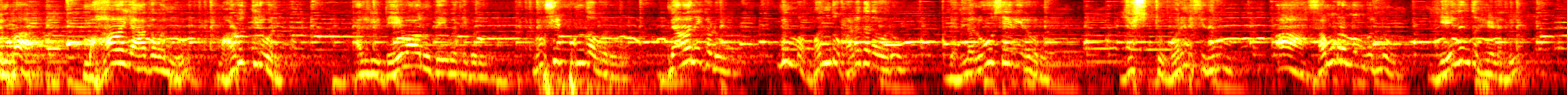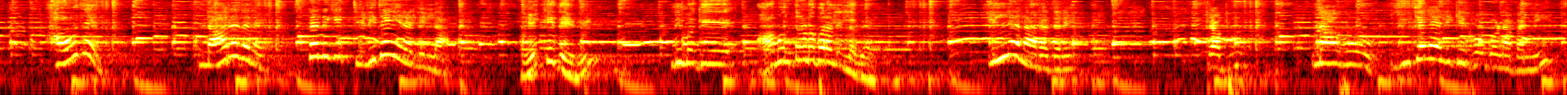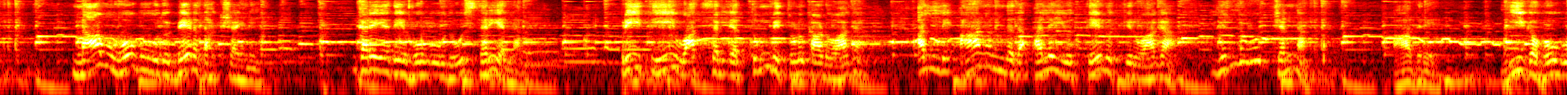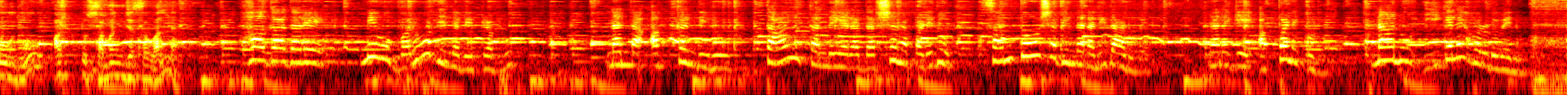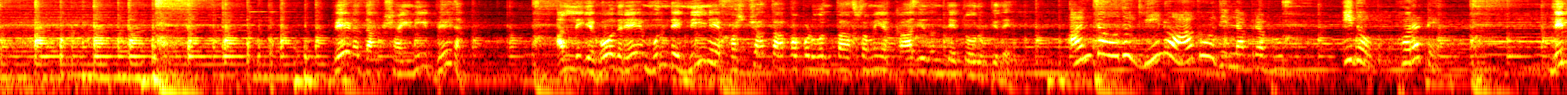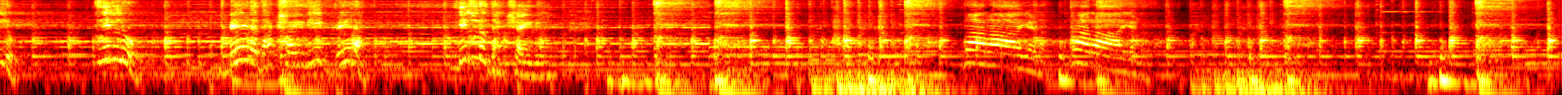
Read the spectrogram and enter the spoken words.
ಎಂಬ ಮಹಾಯಾಗವನ್ನು ಮಾಡುತ್ತಿರುವರು. ಅಲ್ಲಿ ದೇವಾನುದೇವತೆಗಳು ಋಷಿ ಪುಂಗವರು ಜ್ಞಾನಿಗಳು ನಿಮ್ಮ ಬಂಧು ಬಳಗದವರು ಎಲ್ಲರೂ ಸೇರಿರುವರು. ಎಷ್ಟು ವರ್ಣಿಸಿದರೂ ಆ ಸಂಭ್ರಮವನ್ನು ಏನೆಂದು ಹೇಳಲಿ? ಹೌದೇ. ನಾರದರೆ ನನಗೆ ತಿಳಿದೇ ಇರಲಿಲ್ಲ. ಏಕೆ ದೇವಿ? ನಿಮಗೆ ಆಮಂತ್ರಣ ಬರಲಿಲ್ಲವೇ? ಇಲ್ಲ ನಾರದರೆ. ಪ್ರಭು ನಾವು ಈಗಲೇ ಅಲ್ಲಿಗೆ ಹೋಗೋಣ ಬನ್ನಿ. ನಾವು ಹೋಗುವುದು ಬೇಡ ದಾಕ್ಷಾಯಿಣಿ ಕರೆಯದೆ ಹೋಗುವುದು ಸರಿಯಲ್ಲ. ಪ್ರೀತಿ ವಾತ್ಸಲ್ಯ ತುಂಬಿ ತುಳುಕಾಡುವಾಗ ಅಲ್ಲಿ ಆನಂದದ ಅಲೆಯು ತೇಲುತ್ತಿರುವಾಗ ಎಲ್ಲವೂ ಚೆನ್ನ. ಆದರೆ ಈಗ ಹೋಗುವುದು ಅಷ್ಟು ಸಮಂಜಸವಲ್ಲ. ಹಾಗಾದರೆ ನೀವು ಬರುವುದಿಲ್ಲವೇ ಪ್ರಭು? ನನ್ನ ಅಕ್ಕಂದಿರು ತಾಯಿ ತಂದೆಯರ ದರ್ಶನ ಪಡೆದು ಸಂತೋಷದಿಂದ ನಲಿದಾಡುವೆ. ನನಗೆ ಅಪ್ಪಣೆ ಕೊಡಿ. ನಾನು ಈಗಲೇ ಹೊರಡುವೆನು. ಬೇಡ ದಾಕ್ಷಾಯಿಣಿ ಬೇಡ. ಅಲ್ಲಿಗೆ ಹೋದರೆ ಮುಂದೆ ನೀನೇ ಪಶ್ಚಾತ್ತಾಪ ಪಡುವಂತಹ ಸಮಯ ಕಾದಿದಂತೆ ತೋರುತ್ತಿದೆ. ಅಂತಹುದು ಏನು ಆಗುವುದಿಲ್ಲ ಪ್ರಭು. ಇದು ಹೊರಟೆ. ನಿಲ್ಲು ನಿಲ್ಲು. ಬೇಡ ದಾಕ್ಷಾಯಿಣಿ ಬೇಡ. ನಿಲ್ಲು ದಾಕ್ಷಾಯಿಣಿ. Para!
